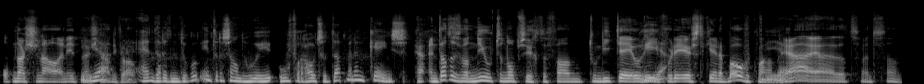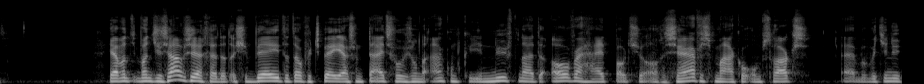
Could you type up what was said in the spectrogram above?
op nationaal en internationaal niveau. en dat is natuurlijk ook interessant. Hoe, hoe verhoudt zich dat met een Keynes? Ja, en dat is wel nieuw ten opzichte van toen die theorie Ja. voor de eerste keer naar boven kwam. Ja. Ja, ja, dat is wel interessant. Ja, want, want je zou zeggen dat als je weet dat over twee jaar zo'n tijdshorizon aankomt, kun je nu vanuit de overheid potentieel al reserves maken om straks. eh, wat je nu,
